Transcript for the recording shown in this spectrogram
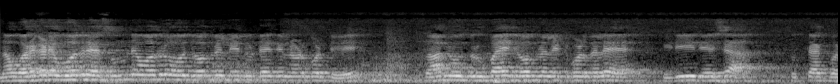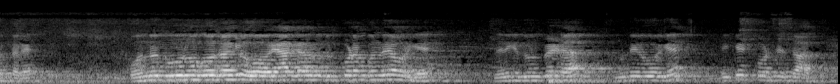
ನಾವು ಹೊರಗಡೆ ಹೋದ್ರೆ ಸುಮ್ಮನೆ ಹೋದ್ರೂ ಜೋಬ್ನಲ್ಲಿ ದುಡ್ಡು ಐತಿ ನೋಡ್ಕೊಳ್ತೀವಿ. ಸ್ವಾಮಿ ಒಂದು ರೂಪಾಯಿ ಜೋಬ್ನಲ್ಲಿ ಇಟ್ಕೊಳ್ದಲೆ ಇಡೀ ದೇಶ ಸುತ್ತಾಕ್ ಬರ್ತಾರೆ. ಒಂದೊಂದು ಊರು ಹೋಗೋದಾಗ್ಲೂ ಅವ್ರು ಯಾರಿಗಾದ್ರು ದುಡ್ಡು ಕೊಡಕ್ಕೆ ಬಂದ್ರೆ ಅವ್ರಿಗೆ, ನನಗೆ ದುಡ್ಡು ಬೇಡ, ಮುಂದಿನ ಊರಿಗೆ ಟಿಕೆಟ್ ಕೊಡ್ತೀವಿ ಸಾಕು.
